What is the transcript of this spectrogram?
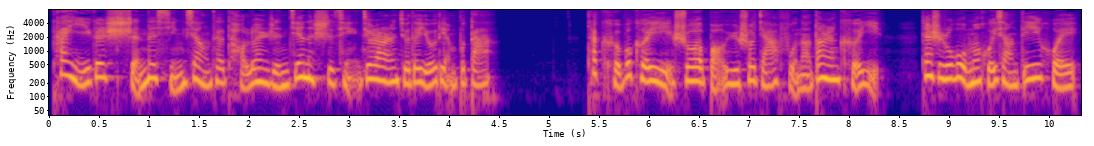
他以一个神的形象在讨论人间的事情，就让人觉得有点不搭。他可不可以说宝玉说贾府呢？当然可以。但是如果我们回想第一回，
